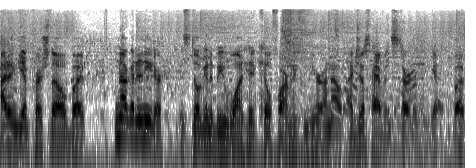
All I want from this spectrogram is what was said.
I didn't get Prishe though, but I'm not going to need her. It's still going to be one hit kill farming from here on out. I just haven't started it yet, but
